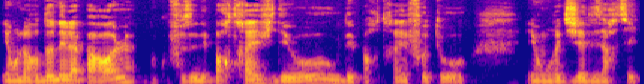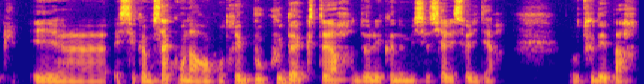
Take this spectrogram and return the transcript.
et on leur donnait la parole. Donc, on faisait des portraits vidéo ou des portraits photos, et on rédigeait des articles. Et, euh, et c'est comme ça qu'on a rencontré beaucoup d'acteurs de l'économie sociale et solidaire au tout départ.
